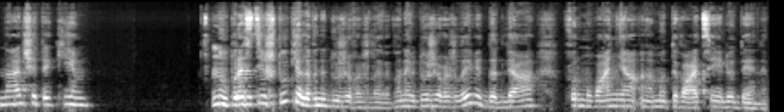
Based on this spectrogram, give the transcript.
наче такі. Ну, прості штуки, але вони дуже важливі. Вони дуже важливі для- формування е, мотивації людини.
